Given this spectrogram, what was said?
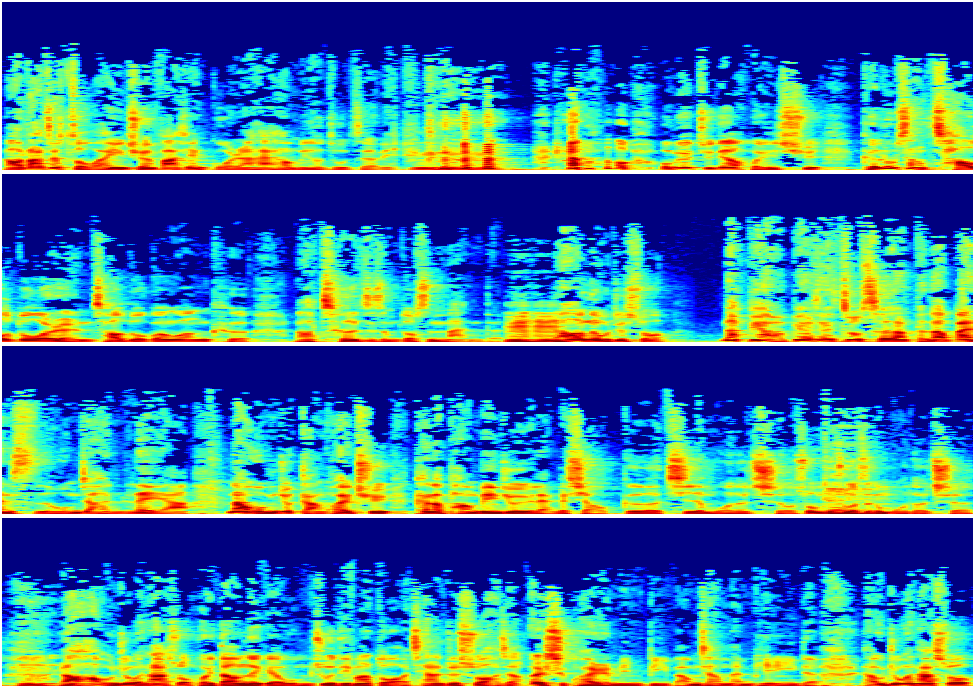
然后大家就走完一圈，发现果然还好没有住这里。然后我们就决定要回去，可路上超多人，超多观光客，然后车子什么都是满的。然后呢，我就说。那不要不要在坐车上等到半死，我们这样很累啊。那我们就赶快去，看到旁边就有两个小哥骑着摩托车。我说我们坐这个摩托车，嗯，然后好我就问他说回到那个我们住的地方多少钱？他就说好像二十块人民币吧，我们想蛮便宜的。然后我就问他说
